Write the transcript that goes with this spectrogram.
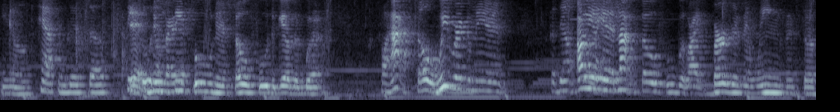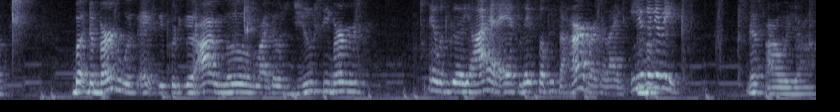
you know Have some good stuff. Seafood do and burgers. seafood and soul food together, but Oh, not soul. we recommend they don't Oh yeah, yeah, chicken. not soul food, but like burgers and wings and stuff. But the burger was actually pretty good. I love like those juicy burgers. It was good, y'all. I had to ask Lex for a piece of her burger. Like, you can mm-hmm. give me. That's always y'all.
